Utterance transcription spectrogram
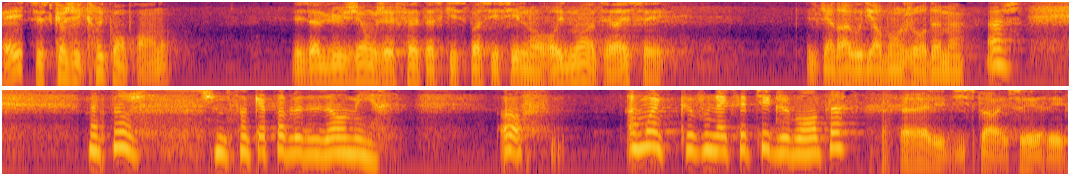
Et c'est ce que j'ai cru comprendre. Les allusions que j'ai faites à ce qui se passe ici l'ont rudement intéressé. Il viendra vous dire bonjour demain. Oh, je- Maintenant, je... je me sens capable de dormir. Oh, à moins que vous n'acceptiez que je vous remplace. Allez, disparaissez, allez.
